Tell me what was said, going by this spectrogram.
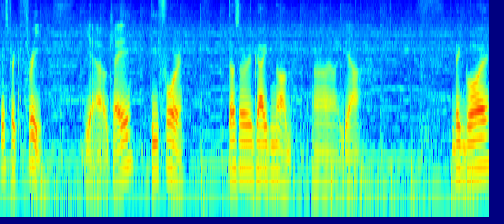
District 3. Yeah, okay. D4. Dozer Guide Knob. Uh, yeah. Big Boy.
